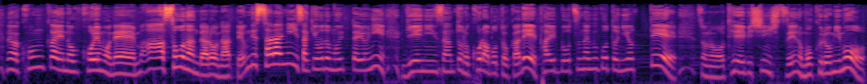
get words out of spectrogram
だから今回のこれもね、まあそうなんだろうなって。んで、さらに先ほども言ったように、芸人さんとのコラボとかでパイプをつなぐことによって、そのテレビ進出への目論みも、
